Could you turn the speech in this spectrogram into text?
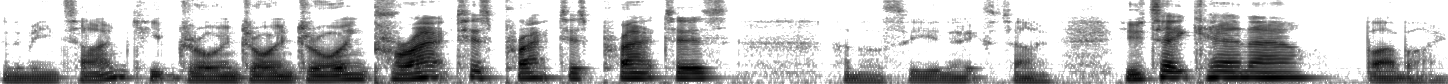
in the meantime keep drawing drawing drawing practice practice practice and I'll see you next time. You take care now. Bye bye.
